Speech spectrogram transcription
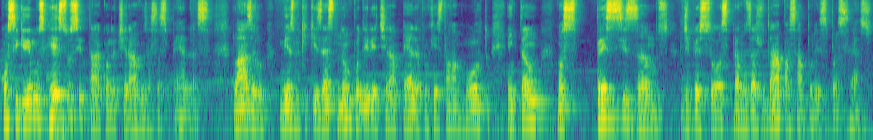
conseguiremos ressuscitar quando tirarmos essas pedras. Lázaro, mesmo que quisesse, não poderia tirar a pedra porque estava morto. Então, nós precisamos de pessoas para nos ajudar a passar por esse processo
